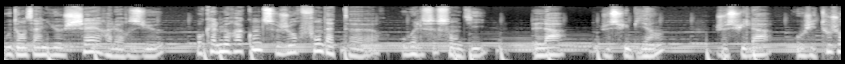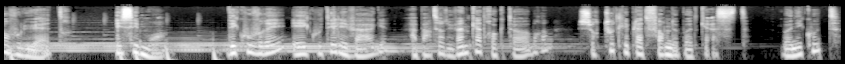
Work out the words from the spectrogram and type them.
ou dans un lieu cher à leurs yeux pour qu'elles me racontent ce jour fondateur où elles se sont dit ⁇ Là, je suis bien, je suis là où j'ai toujours voulu être, et c'est moi. Découvrez et écoutez les vagues à partir du 24 octobre sur toutes les plateformes de podcast. Bonne écoute.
